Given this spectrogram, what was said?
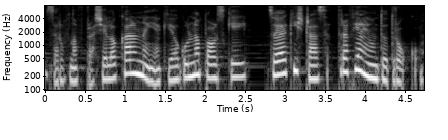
zarówno w prasie lokalnej, jak i ogólnopolskiej, co jakiś czas trafiają do druku.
